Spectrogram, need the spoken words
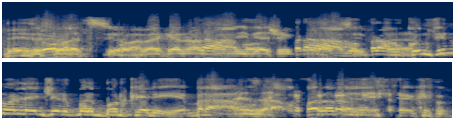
Desolazione, perché non, non gli Bravo, piace il bravo, gossip, bravo, eh. continua a leggere quelle porcherie, bravo, Esatto. bravo.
